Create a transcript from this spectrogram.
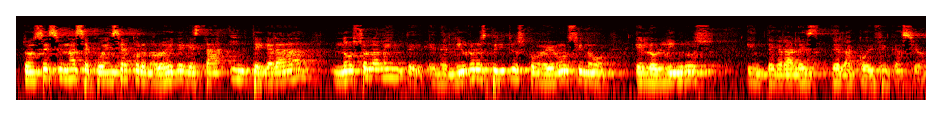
Entonces, una secuencia cronológica que está integrada no solamente en el libro de los espíritus, como vemos, sino en los libros integrales de la codificación.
